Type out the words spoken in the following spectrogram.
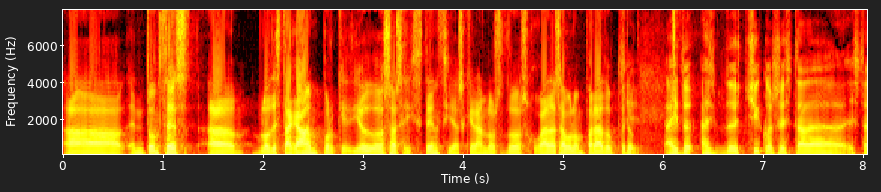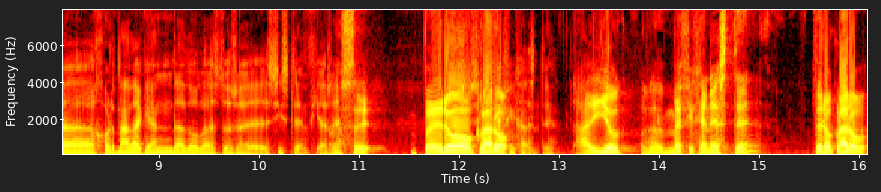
Ah, entonces ah, lo destacaban porque dio dos asistencias, que eran los dos jugadas a balón parado, pero Sí. Hay, do- hay dos chicos esta, esta jornada que han dado las dos asistencias, ¿eh? sí, pero Si te claro, fijaste. Ahí yo eh, me fijé en este, pero claro,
